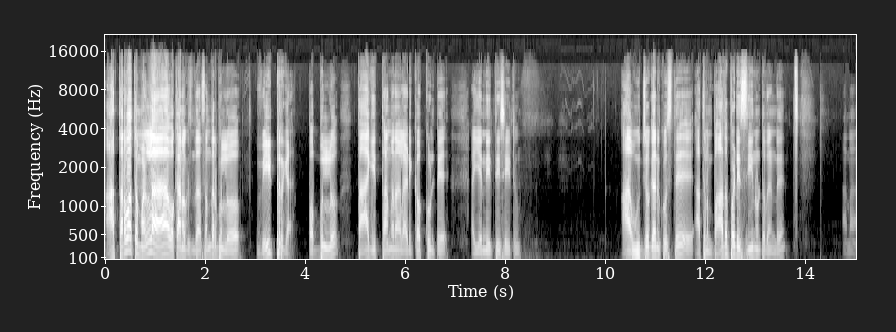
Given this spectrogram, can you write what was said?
ఆ తర్వాత మళ్ళా ఒకనొక సందర్భంలో వెయిటర్గా పబ్బుల్లో తాగి తందనాలాడి కక్కుంటే అవన్నీ తీసేయటం. ఆ ఉద్యోగానికి వస్తే అతను బాధపడే సీన్ ఉంటుందండి. అన్న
